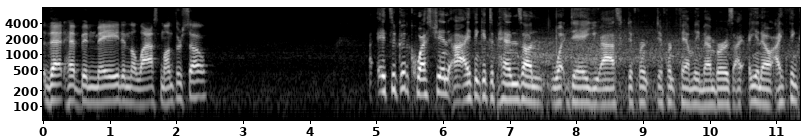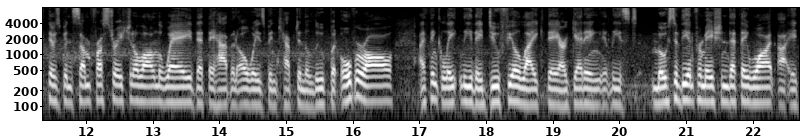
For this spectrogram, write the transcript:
that have been made in the last month or so? It's a good question. I think it depends on what day you ask different different family members. I you know, I think there's been some frustration along the way that they haven't always been kept in the loop, but overall, I think lately they do feel like they are getting at least most of the information that they want. Uh, it,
